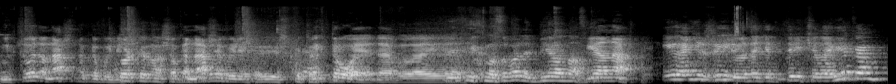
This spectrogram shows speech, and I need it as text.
Никто, это наши только были. Только наши Только были. наши были. Испытатели. Их трое, да, было. Их называли бионавты. Бионавты. И они жили, вот эти три человека,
